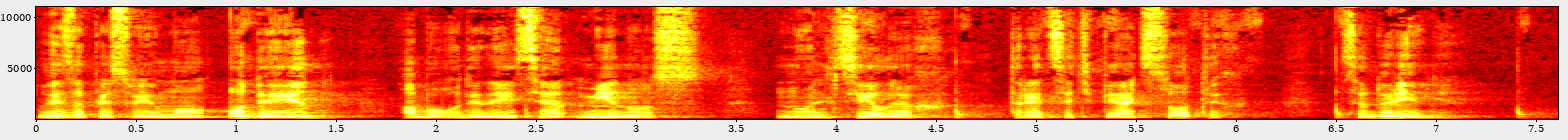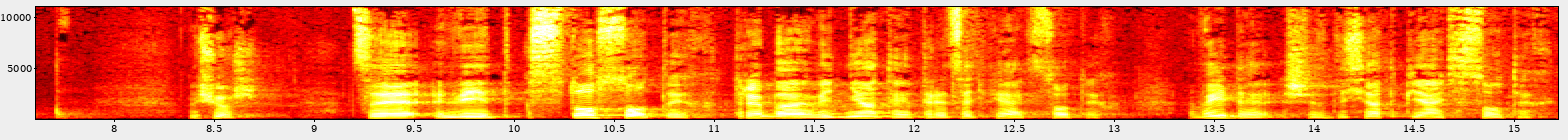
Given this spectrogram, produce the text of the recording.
Ну і записуємо 1 або одиниця мінус 0,35. Це дорівнює. Ну що ж, це від 100 сотих треба відняти 35 сотих. Вийде 65 сотих.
